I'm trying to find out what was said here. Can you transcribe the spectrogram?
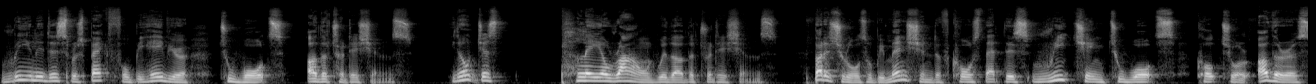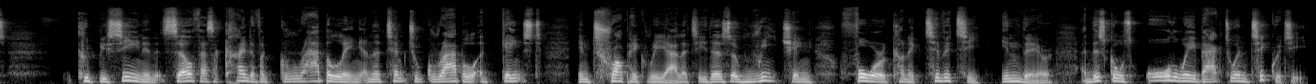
really disrespectful behavior towards other traditions. You don't just play around with other traditions. But it should also be mentioned, of course, that this reaching towards cultural others could be seen in itself as a kind of a grappling, an attempt to grapple against entropic reality. There's a reaching for connectivity in there. And this goes all the way back to antiquity,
